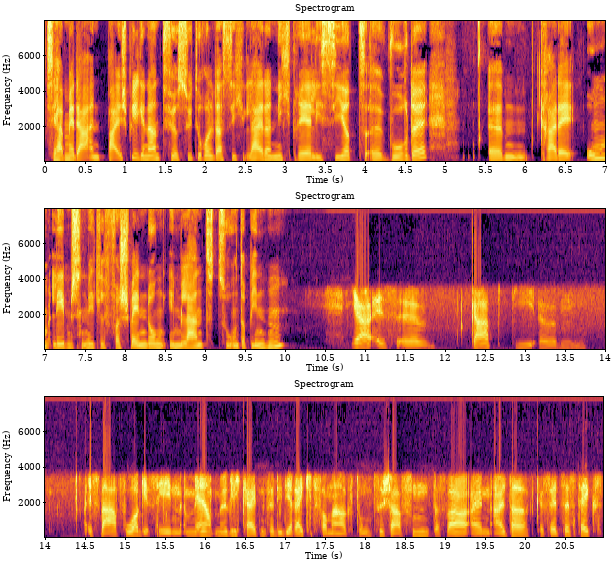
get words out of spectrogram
Sie haben mir da ein Beispiel genannt für Südtirol, das sich leider nicht realisiert äh, wurde. Ähm, gerade um Lebensmittelverschwendung im Land zu unterbinden? Ja, es äh, gab die ähm, es war vorgesehen, mehr Möglichkeiten für die Direktvermarktung zu schaffen. Das war ein alter Gesetzestext.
